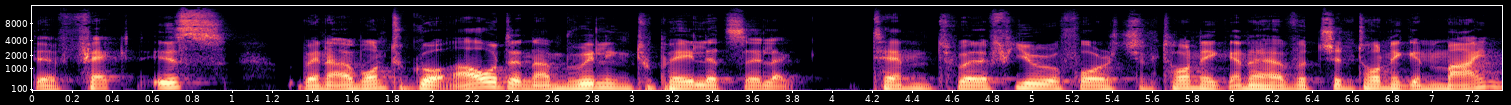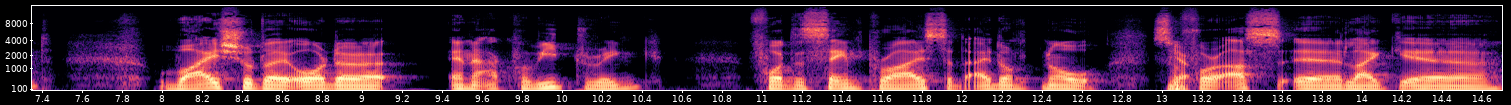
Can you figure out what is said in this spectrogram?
the fact is when I want to go out and I'm willing to pay, let's say like 10, 12 euro for a gin tonic, and I have a gin tonic in mind, why should I order an aquavit drink for the same price that I don't know? So Yeah. for us, uh, like. Uh,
